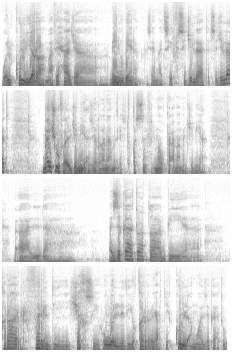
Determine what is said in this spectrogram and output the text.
والكل يرى ما في حاجة بيني وبينك زي ما تصير في السجلات. السجلات ما يشوفها الجميع زي الغنائم التي تقسم في الموقع أمام الجميع. الزكاة تعطى بقرار فردي شخصي هو الذي يقرر يعطي كل أموال زكاته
